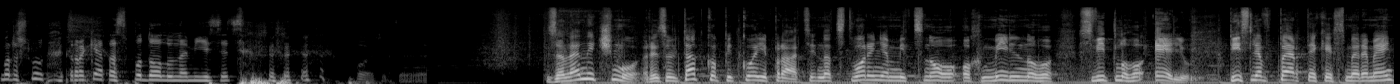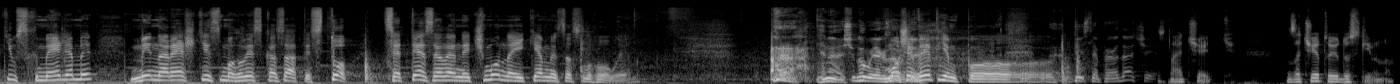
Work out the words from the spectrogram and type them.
Маршрут ракета з подолу на місяць. Боже, це. Зелене чмо результат копіткої праці над створенням міцного охмільного світлого елю. Після впертих експериментів з хмелями ми нарешті змогли сказати: Стоп! Це те зелене чмо, на яке ми заслуговуємо. Геннадійович, ну як Може, завжди, вип'ємо по після передачі. Значить, зачитую дослівно.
